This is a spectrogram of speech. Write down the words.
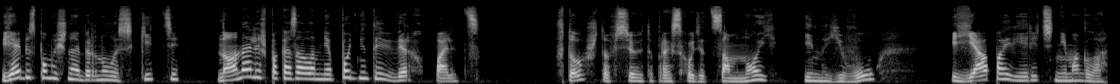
Я беспомощно обернулась к Китти, но она лишь показала мне поднятый вверх палец. В то, что все это происходит со мной и наяву, я поверить не могла.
